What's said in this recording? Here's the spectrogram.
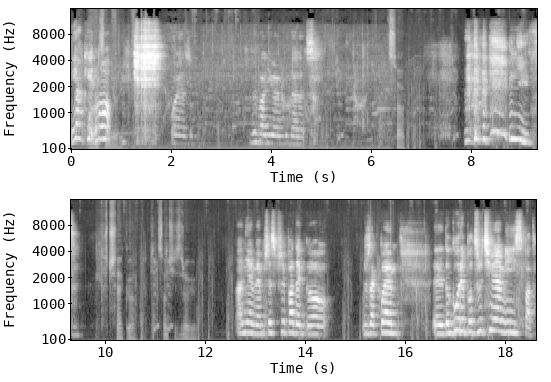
Jakie, Ola no. seniorita. O Jezu. Wywaliłem widelec. Co? Nic. Dlaczego? Co on ci zrobił? A nie wiem, przez przypadek go, że tak powiem, y, do góry podrzuciłem i spadł.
